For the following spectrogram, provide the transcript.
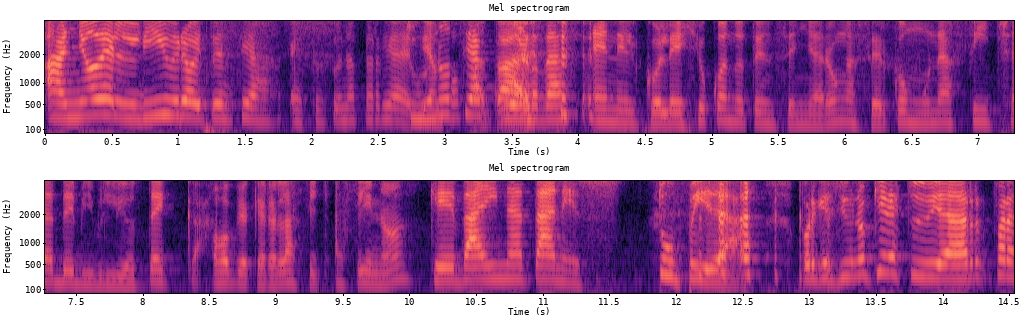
año del libro. Y tú decías, esto es una pérdida de ¿Tú tiempo no te fatal. acuerdas en el colegio cuando te enseñaron a hacer como una ficha de biblioteca? Obvio que era la ficha, así, ¿no? qué vaina tan estúpida. Porque si uno quiere estudiar para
